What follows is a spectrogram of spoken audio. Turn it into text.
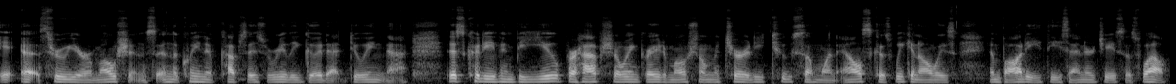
uh, through your emotions and the queen of cups is really good at doing that. This could even be you perhaps showing great emotional maturity to someone else because we can always embody these energies as well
